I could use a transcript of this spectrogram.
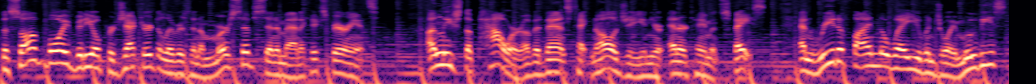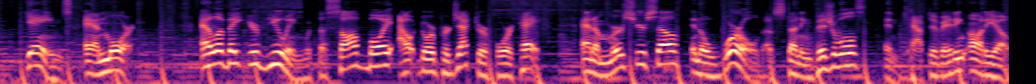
the Sovboi video projector delivers an immersive cinematic experience. Unleash the power of advanced technology in your entertainment space and redefine the way you enjoy movies, games, and more. Elevate your viewing with the Sovboi Outdoor Projector 4K and immerse yourself in a world of stunning visuals and captivating audio.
